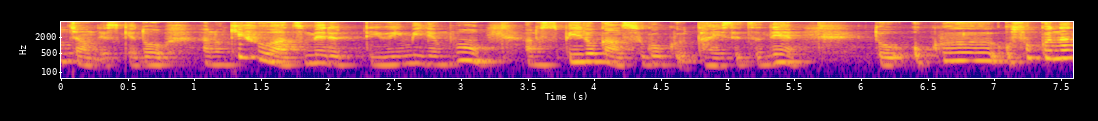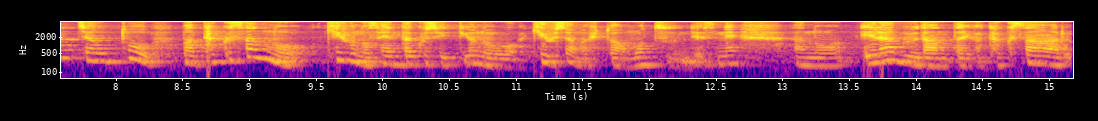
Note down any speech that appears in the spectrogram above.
っちゃうんですけどあの寄付を集めるっていう意味でもあのスピード感すごく大切で、と、遅くなっちゃうと、まあ、たくさんの寄付の選択肢っていうのを寄付者の人は持つんですね。あの選ぶ団体がたくさんある。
